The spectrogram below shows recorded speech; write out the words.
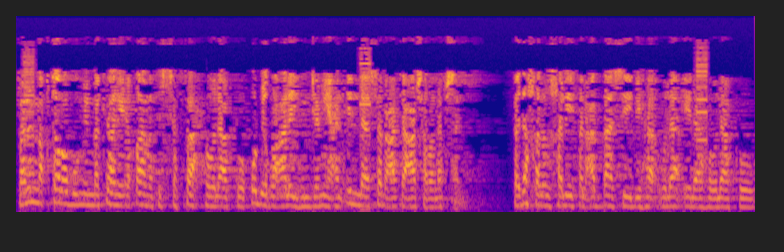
فلما اقتربوا من مكان إقامة السفاح هولاكو قبض عليهم جميعا إلا سبعة عشر نفسا. فدخل الخليفة العباسي بهؤلاء إلى هولاكو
